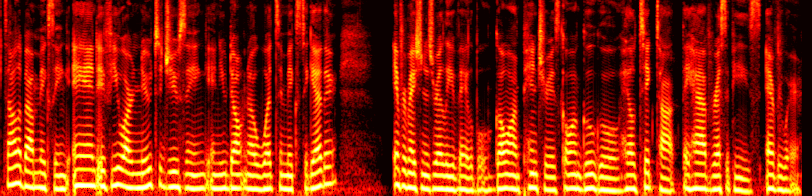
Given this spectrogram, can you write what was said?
It's all about mixing. And if you are new to juicing and you don't know what to mix together, information is readily available. Go on Pinterest, go on Google, hell, TikTok. They have recipes everywhere.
